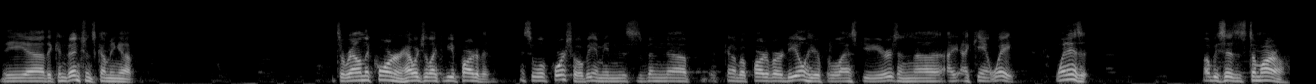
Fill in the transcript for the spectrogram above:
the, uh, the convention's coming up. It's around the corner. How would you like to be a part of it? I said, well, of course, Hoby. I mean, this has been uh, kind of a part of our deal here for the last few years, and I, I can't wait. When is it? Hoby says it's tomorrow.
